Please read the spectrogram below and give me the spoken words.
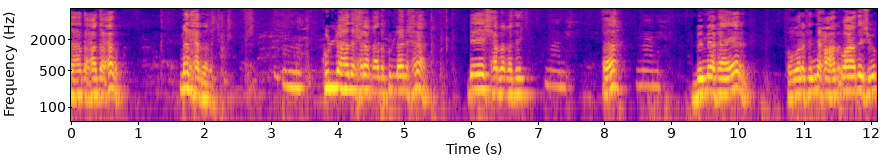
هذا هذا حرق. من حرقك؟ أمك كل هذا حرق هذا كله انحراق بإيش حرقتك؟ مانع. أه؟ مانع. بمفاير. فورت النحو هذا- وهذا شو؟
